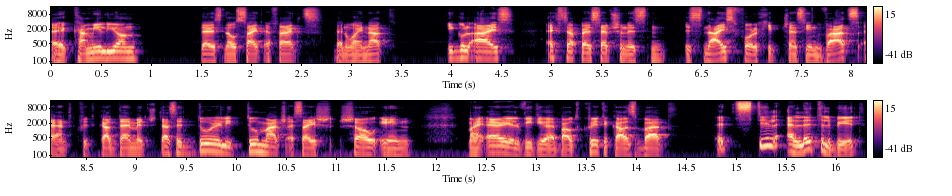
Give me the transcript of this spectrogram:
A chameleon, there is no side effects, then why not? Eagle eyes, extra perception is is nice for hit chance in VATS and critical damage doesn't do really too much as I sh show in my aerial video about criticals, but it's still a little bit.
